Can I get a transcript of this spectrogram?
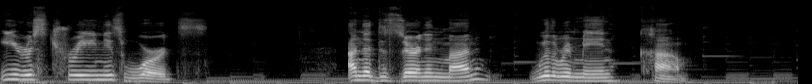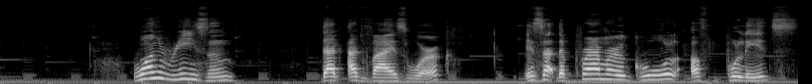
he restrains his words, and a discerning man will remain calm. One reason that advice work is that the primary goal of bullies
